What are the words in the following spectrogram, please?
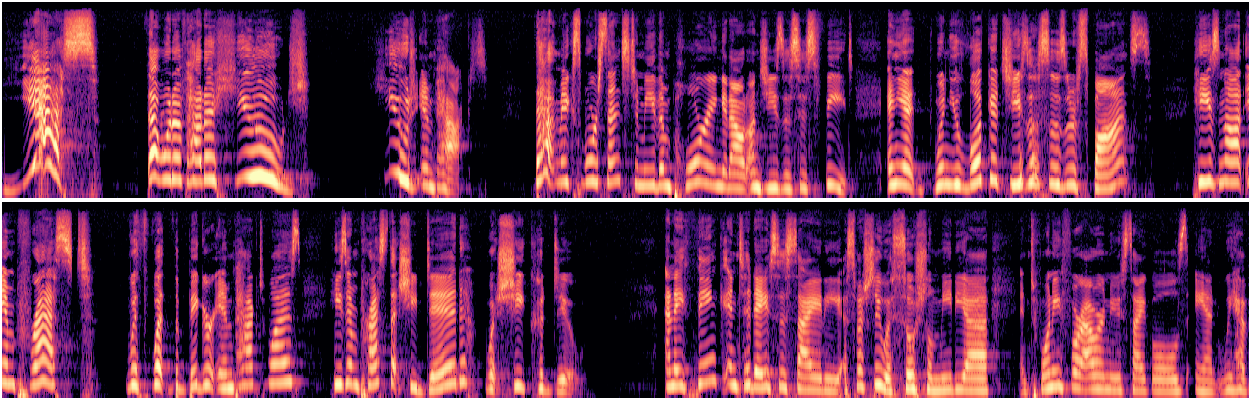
yes that would have had a huge huge impact. That makes more sense to me than pouring it out on jesus' feet. And yet when you look at jesus' response he's not impressed with what the bigger impact was. He's impressed that she did what she could do. And I think in today's society, especially with social media and 24 hour news cycles, and we have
